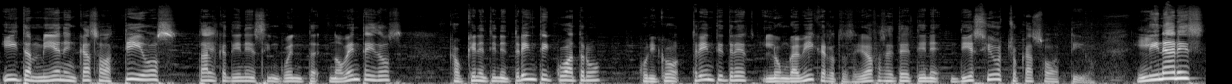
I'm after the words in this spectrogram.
Y también en casos activos, Talca tiene 50, 92, Cauquenes tiene 34, Curicó 33, Longaví, que retrocedió a fase 3, tiene 18 casos activos. Linares,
